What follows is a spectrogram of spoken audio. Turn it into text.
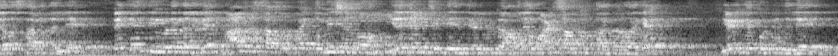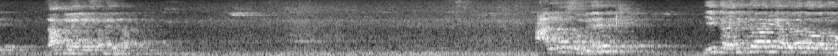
ದೇವಸ್ಥಾನದಲ್ಲಿ ಪ್ರತಿ ತಿಂಗಳು ನನಗೆ ನಾಲ್ಕು ಸಾವಿರ ರೂಪಾಯಿ ಕಮಿಷನ್ ಏಜೆಂಟ್ ಚೀಟಿ ಅಂತ ಹೇಳ್ಬಿಟ್ಟು ಅವನೇ ವಾಟ್ಸಾಪ್ ಮುಖಾಂತರವಾಗಿ ಹೇಳಿಕೆ ಕೊಟ್ಟಿದ್ದಿಲ್ಲ ದಾಖಲೆಗಳ ಸಮೇತ ಅಲ್ಲ ಸ್ವಾಮಿ, ಈಗ ಅಧಿಕಾರಿ ಅಲ್ಲದವನು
